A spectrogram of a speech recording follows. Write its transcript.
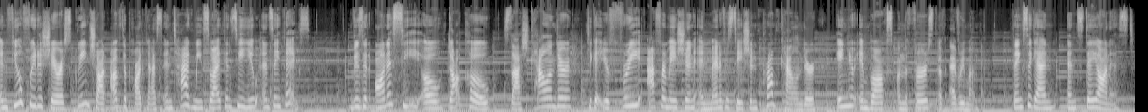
and feel free to share a screenshot of the podcast and tag me so I can see you and say thanks. Visit honestceo.co slash calendar to get your free affirmation and manifestation prompt calendar in your inbox on the first of every month. Thanks again and stay honest.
